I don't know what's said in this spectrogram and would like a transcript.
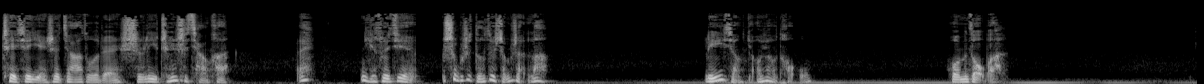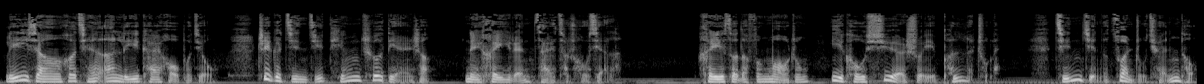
这些隐士家族的人实力真是强悍，哎，你最近是不是得罪什么人了？李想摇摇头。我们走吧。李想和钱安离开后不久，这个紧急停车点上，那黑衣人再次出现了。黑色的风帽中，一口血水喷了出来，紧紧的攥住拳头，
